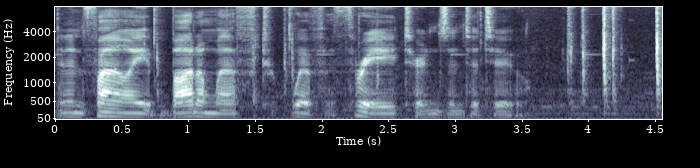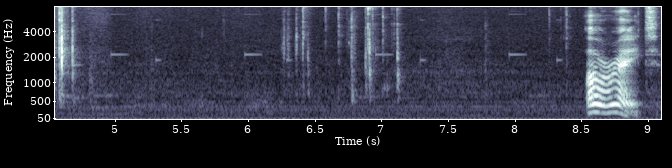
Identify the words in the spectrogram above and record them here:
And then finally, bottom left with 3 turns into 2. Oh, Alright,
